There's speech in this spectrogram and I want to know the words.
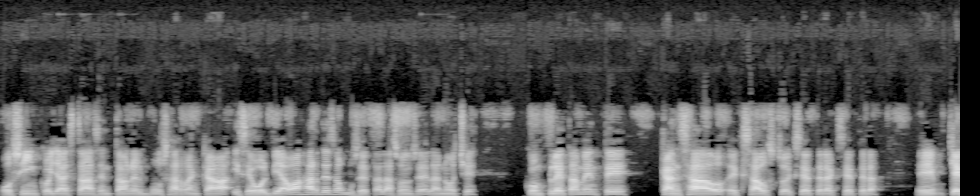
o 5 ya estaba sentado en el bus, arrancaba y se volvía a bajar de esa buceta a las 11 de la noche completamente cansado, exhausto, etcétera, etcétera. Eh, que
